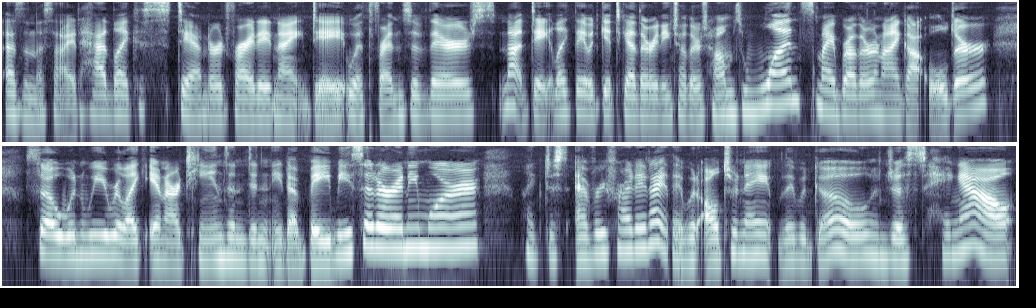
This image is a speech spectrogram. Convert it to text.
as an aside, had like a standard Friday night date with friends of theirs. Not date, like they would get together in each other's homes. Once my brother and I got older, so when we were like in our teens and didn't need a babysitter anymore, like just every Friday night they would alternate, they would go and just hang out.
